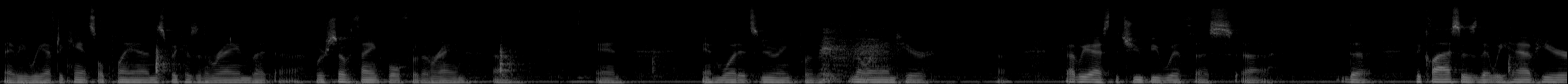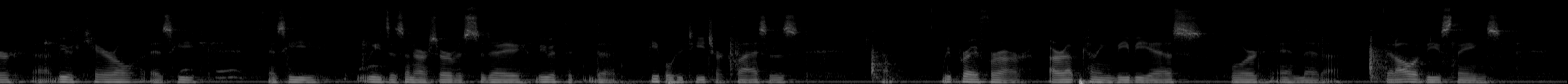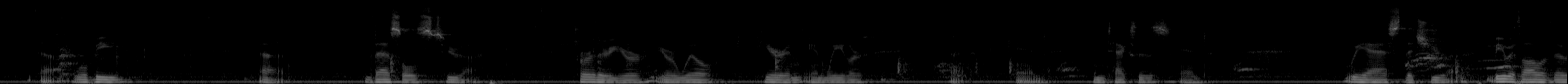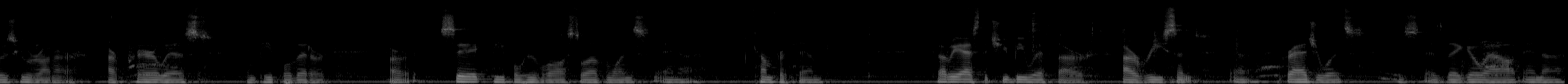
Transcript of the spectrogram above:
maybe we have to cancel plans because of the rain, but uh, we're so thankful for the rain um, and and what it's doing for the, the land here. God, we ask that you be with us. Uh, the the classes that we have here, uh, be with Carol as he as he leads us in our service today. Be with the, the people who teach our classes. Uh, we pray for our, our upcoming VBS, Lord, and that uh, that all of these things uh, will be uh, vessels to further your your will here in, in Wheeler in Texas. And we ask that you uh, be with all of those who are on our, our prayer list and people that are are sick, people who've lost loved ones, and uh, comfort them. God, we ask that you be with our our recent uh, graduates as, as they go out, and uh,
